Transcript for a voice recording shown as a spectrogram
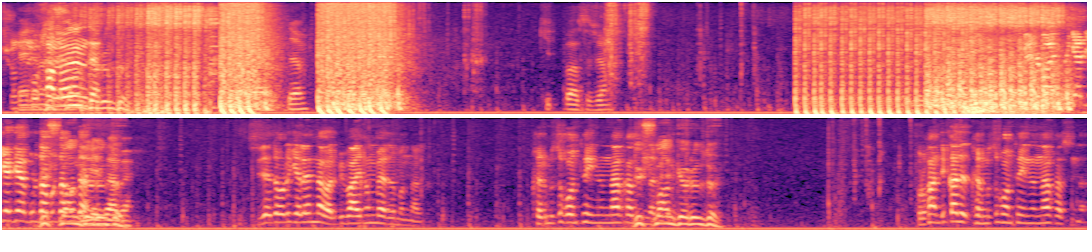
Şunu Ben- Furkan Düşman önünde. görüldü. Gittim. Kit basacağım. Benim baygın gel gel gel burada burada Düşman burada. görüldü. Geliyoruz abi. Size doğru gelen de var. Bir baygın verdim onlar. Kırmızı konteynerin arkasında. Düşman biri. görüldü. Furkan dikkat et kırmızı konteynerin arkasında.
